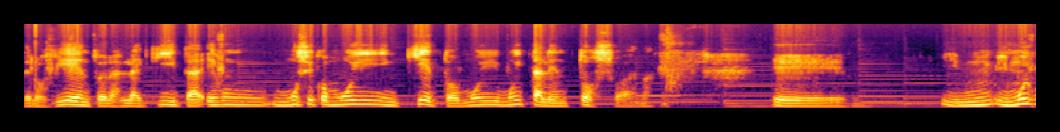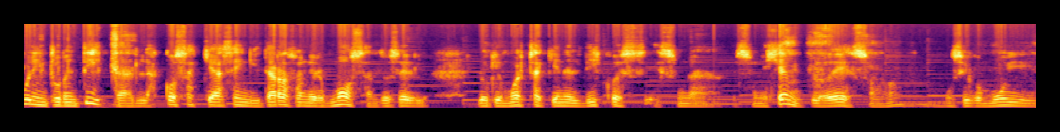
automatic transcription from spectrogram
los vientos, de las laquitas, es un músico muy inquieto, muy, muy talentoso además y, muy buen instrumentista. Las cosas que hace en guitarra son hermosas, entonces lo que muestra aquí en el disco es, es, una, es un ejemplo de eso, ¿no? Un músico muy,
